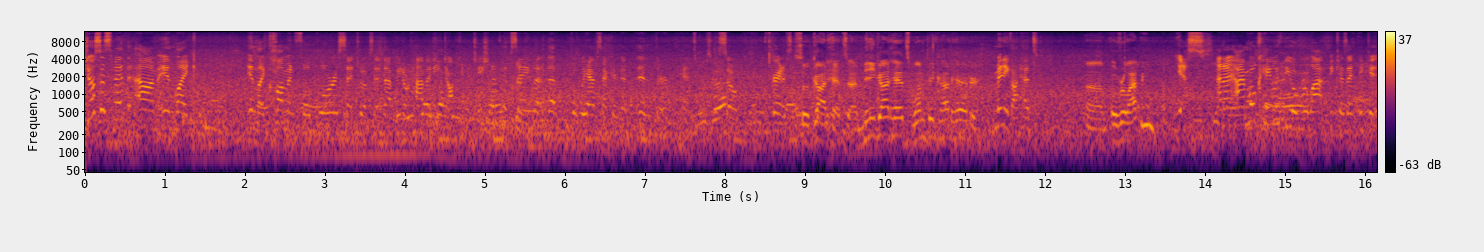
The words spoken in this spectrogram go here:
Joseph Smith, um, in like in like common folklore, is said to have said that we don't have any documentation of him saying that, that but we have second and, and third hands. So great of So godheads, uh, mini godheads, one big godhead, or many godheads. Um, overlapping. Yes, and I, I'm okay with the overlap because I think it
